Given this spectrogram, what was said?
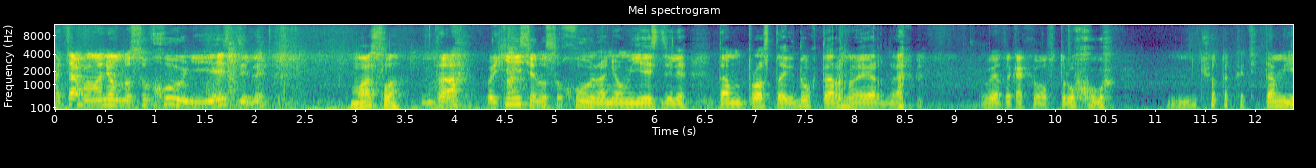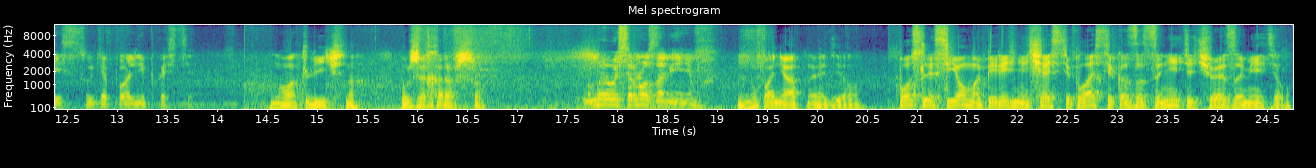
хотя бы на нем на сухую не ездили. Масло? Да, прикиньте, на сухую на нем ездили. Там просто редуктор, наверное. В это как его в труху. Ну что-то там есть, судя по липкости. Ну отлично. Уже хорошо. Но мы его все равно заменим. Ну, понятное дело. После съема передней части пластика зацените, что я заметил.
